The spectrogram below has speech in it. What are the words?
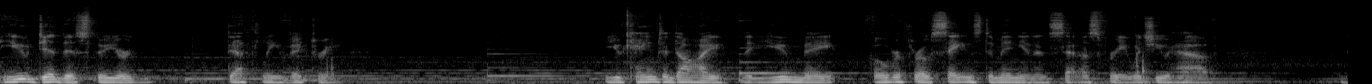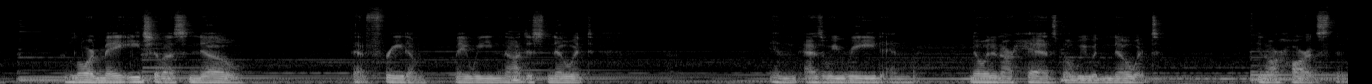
You did this through your deathly victory. You came to die that you may overthrow Satan's dominion and set us free, which you have. Lord, may each of us know that freedom. May we not just know it in as we read and know it in our heads, but we would know it in our hearts that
